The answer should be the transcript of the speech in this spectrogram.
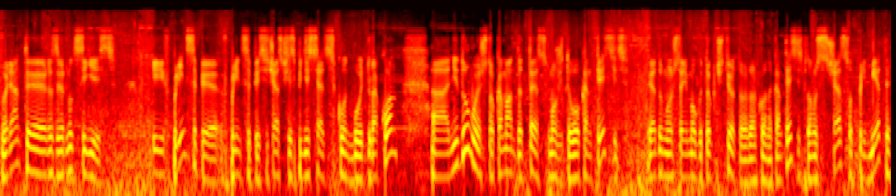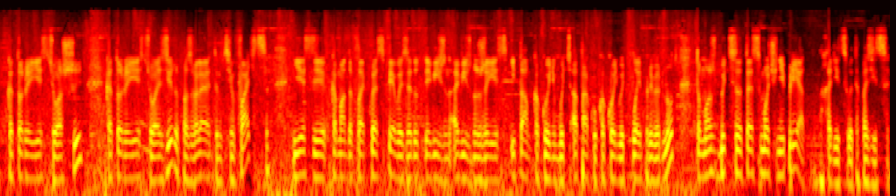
варианты развернуться есть. И в принципе, в принципе, сейчас через 50 секунд будет дракон. А, не думаю, что команда ТЭС может его контестить. Я думаю, что они могут только четвертого дракона контестить, потому что сейчас вот предметы, которые есть у Аши, которые есть у Азира, позволяют им тимфатиться. Если команда FlyQuest первой зайдут на Vision, а Vision уже есть, и там какую-нибудь атаку, какой-нибудь плей провернут, то может быть ТЭС очень неприятно находиться в этой позиции.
